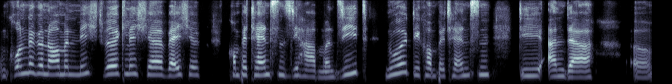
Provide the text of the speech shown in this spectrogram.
im Grunde genommen nicht wirklich, äh, welche Kompetenzen sie haben. Man sieht nur die Kompetenzen, die an der äh,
